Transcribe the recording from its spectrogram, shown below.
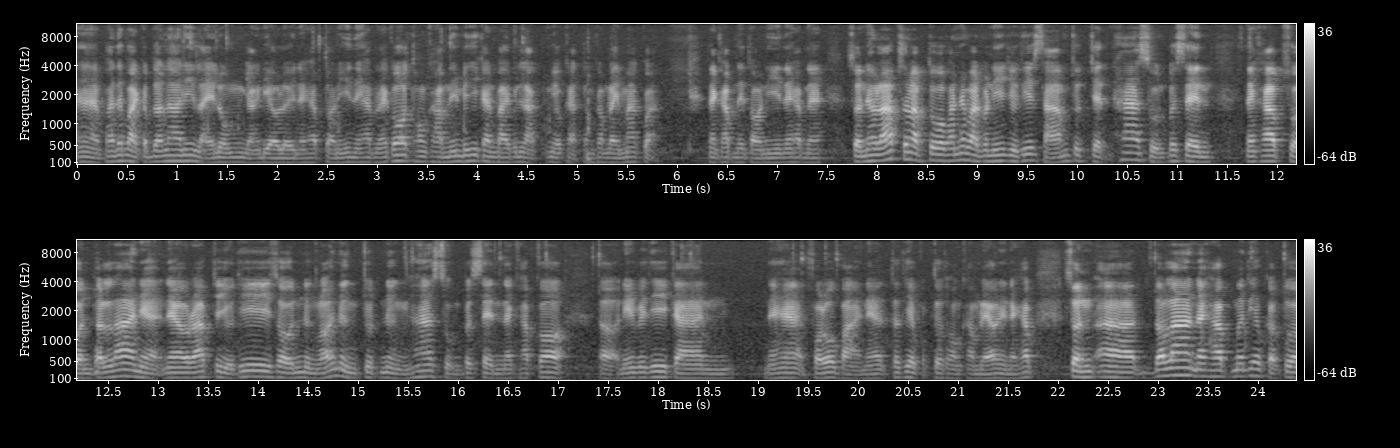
นะพันธบัตรกับดอลลาร์นี่ไหลลงอย่างเดียวเลยนะครับตอนนี้นะครับแล้วก็ทองคำน้นไปที่การบายเป็นหลักมีโอกาสทำกำไรมากกว่า นะครับในตอนนี้นะครับนะส่วนแนวรับสำหรับตัวพันธบัตรวันนี้อยู่ที่ 3.750%นะครับส่วนดอลลาร์เนี่ยแนวรับจะอยู่ที่โซน 101.150%นะครับก็เอ่อเน้นไปที่การ นะฮะ follow by นะถ้าเทียบกับตัวทองคำแล้วเนี่ยนะครับ ส่วนอดอลลาร์นะครับ เมื่อเทียบกับตัว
